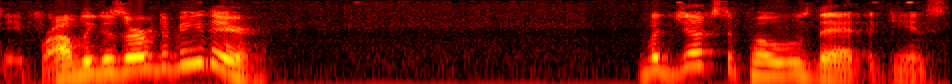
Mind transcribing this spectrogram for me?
they probably deserve to be there. But juxtapose that against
